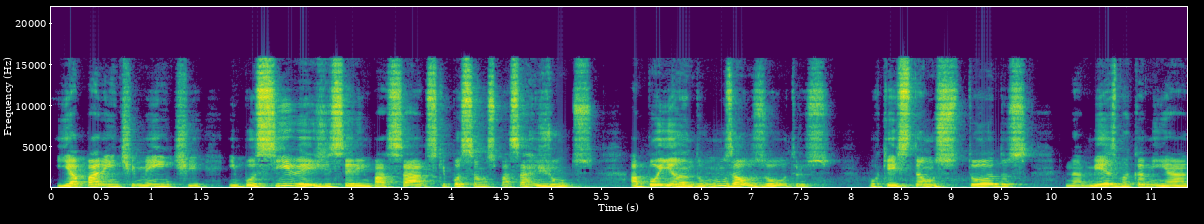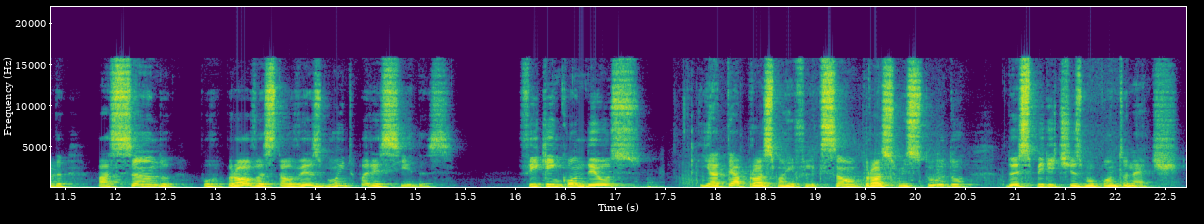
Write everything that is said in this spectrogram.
e aparentemente impossíveis de serem passados, que possamos passar juntos, apoiando uns aos outros, porque estamos todos na mesma caminhada, passando por provas talvez muito parecidas. Fiquem com Deus e até a próxima reflexão, próximo estudo do Espiritismo.net.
